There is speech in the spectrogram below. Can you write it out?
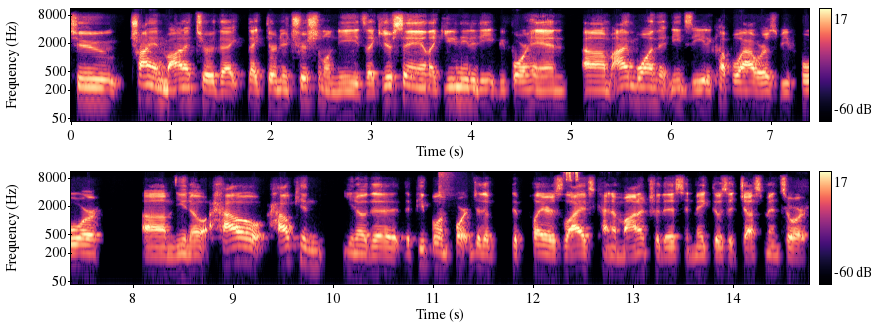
to try and monitor that like their nutritional needs? Like you're saying, like you needed to eat beforehand. Um, I'm one that needs to eat a couple hours before. Um, you know, how how can you know the the people important to the, the players' lives kind of monitor this and make those adjustments or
